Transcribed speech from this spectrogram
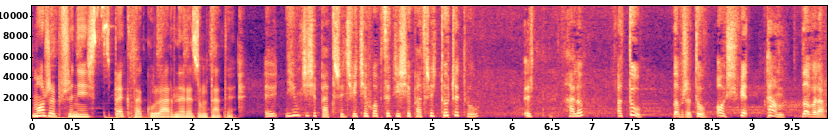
może przynieść spektakularne rezultaty. Y, Nie wiem, gdzie się patrzeć. Wiecie, chłopcy, gdzie się patrzeć? Tu czy tu? Y, Halo? A tu. Dobrze, tu. O, świetnie. Tam. Dobra.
